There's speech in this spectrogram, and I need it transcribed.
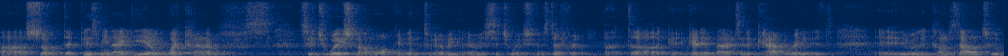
Uh, so that gives me an idea of what kind of situation I'm walking into. Every every situation is different. But uh, getting back to the cap rate, it it really comes down to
